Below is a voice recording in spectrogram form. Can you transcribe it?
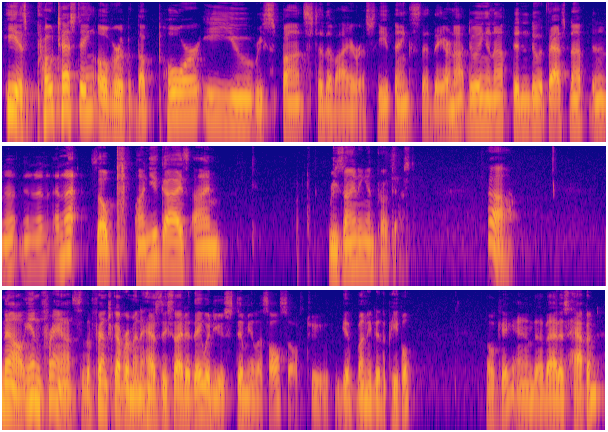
He is protesting over the poor EU response to the virus. He thinks that they are not doing enough, didn't do it fast enough, and so on you guys, I'm resigning in protest. Ah, now, in France, the French government has decided they would use stimulus also to give money to the people. Okay, and uh, that has happened.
